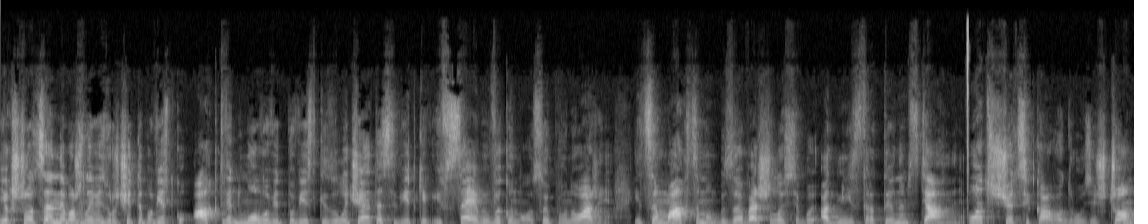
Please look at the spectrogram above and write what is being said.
Якщо це неможливість вручити повістку, акт відмови від повістки, залучайте свідків і все, і ви виконали свої повноваження. І це максимум би завершилося би адміністративним стягненням. От що цікаво, друзі, що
